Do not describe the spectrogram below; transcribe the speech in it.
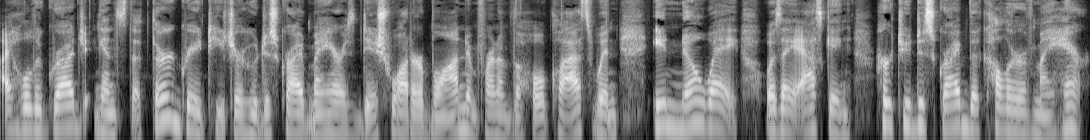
I hold a grudge against the third grade teacher who described my hair as dishwater blonde in front of the whole class when in no way was I asking her to describe the color of my hair.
